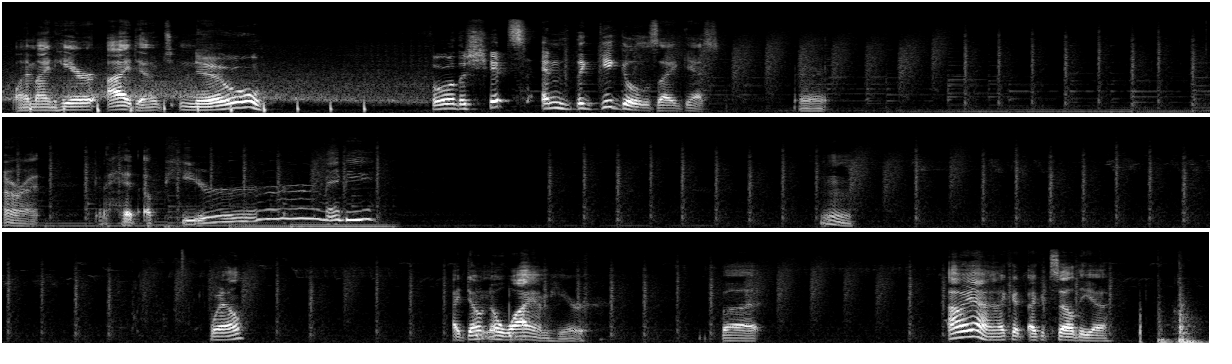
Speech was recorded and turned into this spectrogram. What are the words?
Why am I in here? I don't know. For the shits and the giggles, I guess. Alright. Alright. Gonna head up here, maybe? Hmm. Well, I don't know why I'm here, but oh yeah, I could I could sell the uh,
